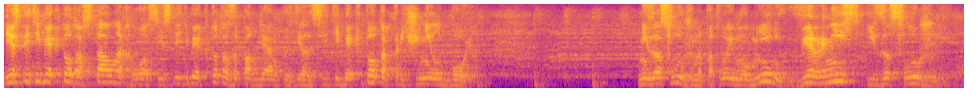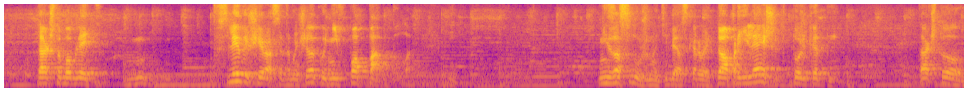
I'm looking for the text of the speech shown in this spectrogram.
Если тебе кто-то встал на хвост, если тебе кто-то за подлянку сделал, если тебе кто-то причинил боль, незаслуженно, по твоему мнению, вернись и заслужи. Так, чтобы, блядь, в следующий раз этому человеку не в попад было. Незаслуженно тебя оскорблять. Но определяешь это только ты. Так что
